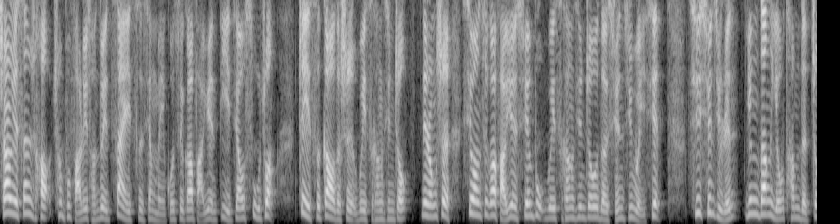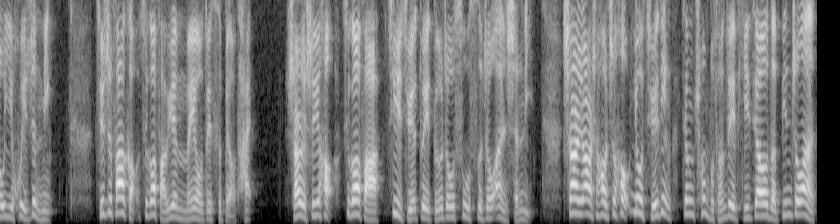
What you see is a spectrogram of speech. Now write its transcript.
十二月三十号，川普法律团队再一次向美国最高法院递交诉状，这一次告的是威斯康辛州，内容是希望最高法院宣布威斯康辛州的选举违宪，其选举人应当由他们的州议会任命。截至发稿，最高法院没有对此表态。十二月十一号，最高法拒绝对德州诉四州案审理。十二月二十号之后，又决定将川普团队提交的宾州案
